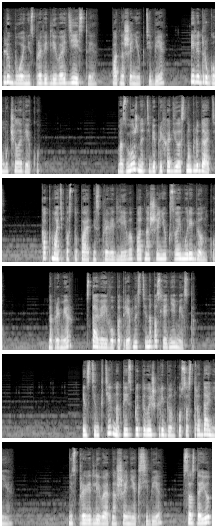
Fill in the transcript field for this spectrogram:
любое несправедливое действие по отношению к тебе или другому человеку. Возможно, тебе приходилось наблюдать, как мать поступает несправедливо по отношению к своему ребенку, например, ставя его потребности на последнее место. Инстинктивно ты испытываешь к ребенку сострадание. Несправедливое отношение к себе создает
